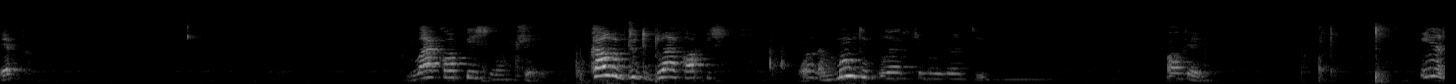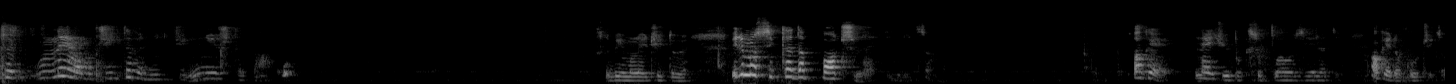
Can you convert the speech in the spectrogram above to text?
Jep. Black Ops, znači, Call of Duty Black Ops, onda multiplayer ćemo igrati. Ok. Inače, nemamo čitave, ništa tako. Što bi imali čitave. Vidimo se kada počne igrica. Ok, neću ipak su pauzirati. Ok, dok uči to.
